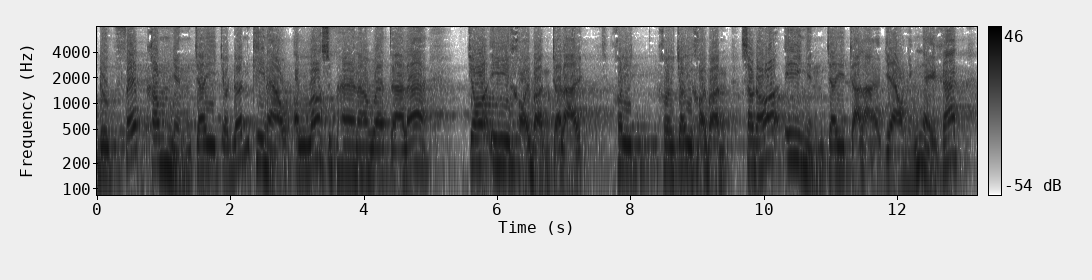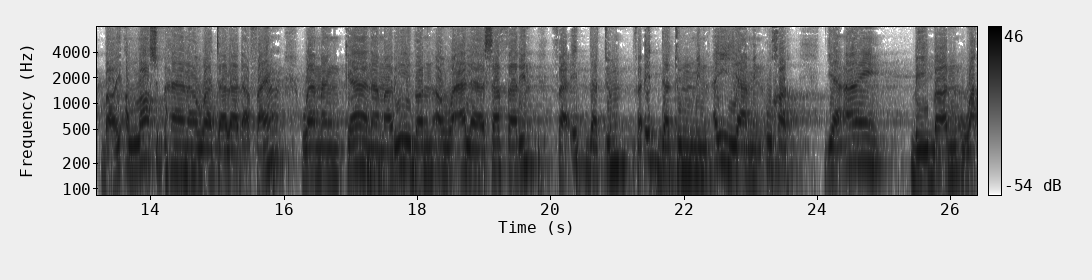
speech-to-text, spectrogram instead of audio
được phép không nhịn chay cho đến khi nào Allah subhanahu wa ta'ala cho y khỏi bệnh trở lại khôi, khôi cho y khỏi bệnh. Sau đó y nhịn chay trả lại vào những ngày khác bởi Allah subhanahu wa ta'ala đã phán wa man kana maridan aw ala safarin fa iddatun fa iddatun min ayyamin ukhar. Và ai bị bệnh hoặc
